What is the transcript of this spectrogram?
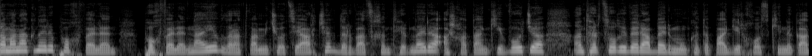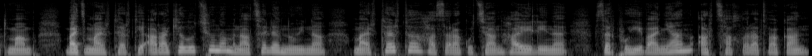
Ժամանակները փոխվել են, փոխվել են նաև լրատվամիջոցի արչև դրված խնդիրները, աշխատանքի ոճը, ընթեր ընթերցողի վերաբերմունքը տպագիր խոսքի նկատմամբ, բայց Մայր թերթի առաքելությունը մնացել է նույնը։ Մայր թերթը հասարակության հայելին է։ Սրփու Հիվանյան, Արցախ լրատվական։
